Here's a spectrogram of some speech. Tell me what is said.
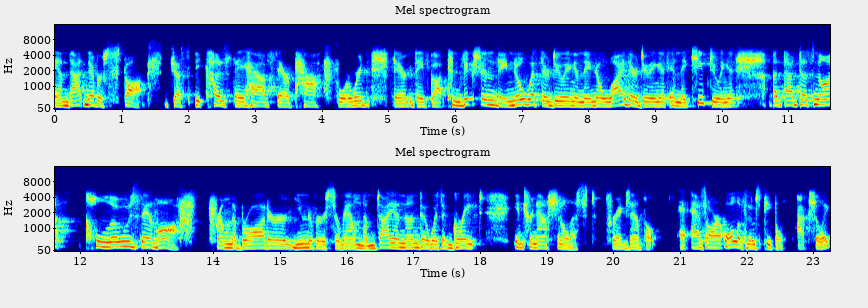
and that never stops just because they have their path forward. They're, they've got conviction. They know what they're doing and they know why they're doing it and they keep doing it. But that does not close them off from the broader universe around them. Dayananda was a great internationalist, for example as are all of those people, actually.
